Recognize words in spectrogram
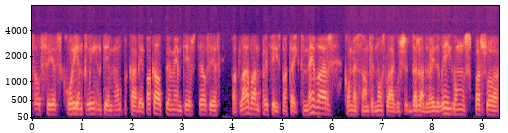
celsies, kuriem klientiem un par kādiem pakalpojumiem tieši celsies. Pat labāk precīzi pateikt nevar. Komersanti ir noslēguši dažādu veidu līgumus par šo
